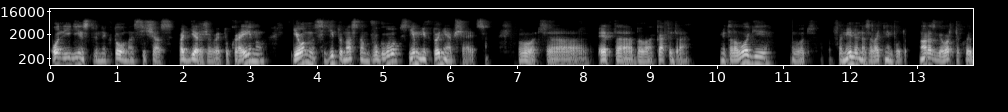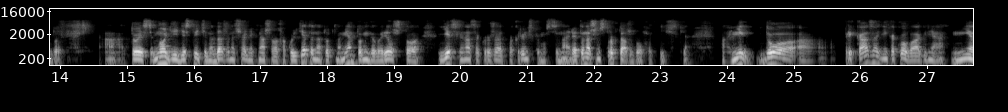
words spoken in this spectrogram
он единственный, кто у нас сейчас поддерживает Украину, и он сидит у нас там в углу, с ним никто не общается. Вот. э, Это была кафедра металлургии, вот. Фамилию называть не буду, но разговор такой был. А, То есть многие действительно, даже начальник нашего факультета на тот момент, он говорил, что если нас окружают по крымскому сценарию, это наш инструктаж был фактически, а, ни до а, приказа никакого огня не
